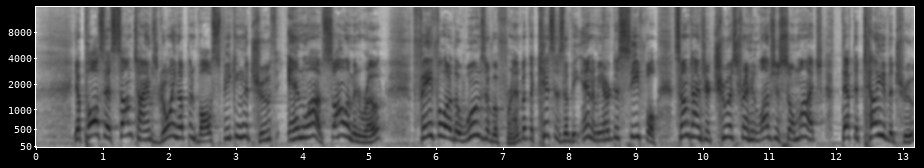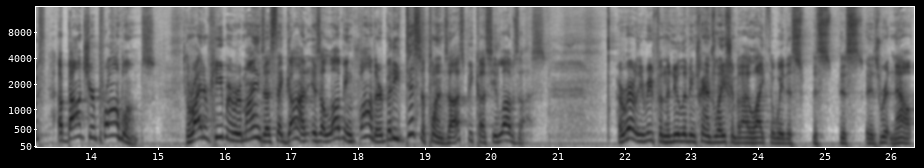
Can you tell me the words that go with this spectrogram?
Yet Paul says sometimes growing up involves speaking the truth in love. Solomon wrote, Faithful are the wounds of a friend, but the kisses of the enemy are deceitful. Sometimes your truest friend who loves you so much, they have to tell you the truth about your problems. The writer of Hebrew reminds us that God is a loving father, but he disciplines us because he loves us. I rarely read from the New Living Translation, but I like the way this, this, this is written out.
